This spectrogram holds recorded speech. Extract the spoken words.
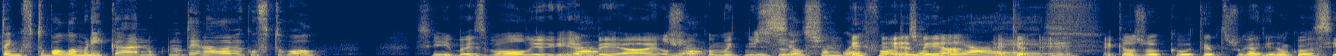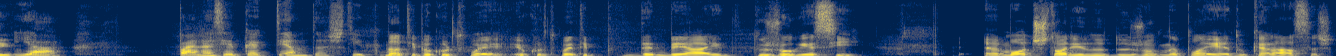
tenho futebol americano que não tem nada a ver com o futebol. Sim, beisebol e Yeah, NBA, eles yeah. focam muito nisso. Isso eles são bué É- fortes, NBA, NBA aque- é- é aquele jogo que eu tento jogar e não consigo. Ya. Pá, não sei porque é que tentas, tipo. Não, tipo, eu curto bem. Eu curto bem, tipo, da NBA e do jogo em si. A modo história do, do jogo na play é do caraças.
